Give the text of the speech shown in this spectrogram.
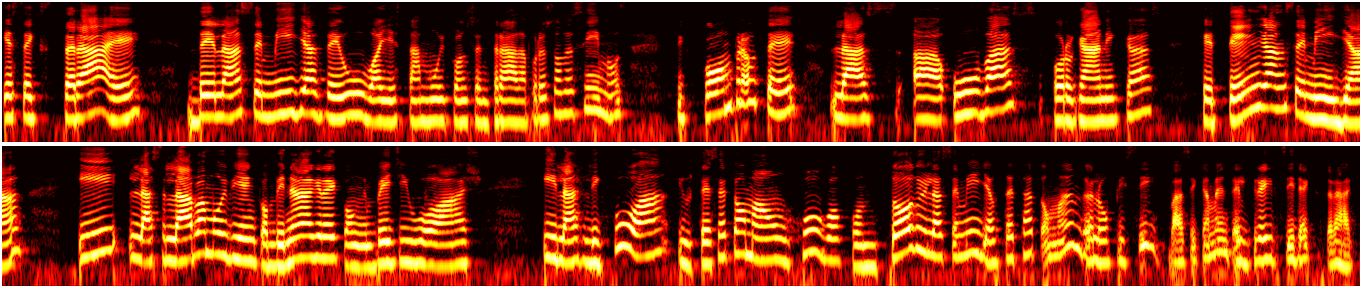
que se extrae de las semillas de uva y está muy concentrada. Por eso decimos, si compra usted las ah, uvas orgánicas que tengan semilla y las lava muy bien con vinagre, con veggie wash y las licúa y usted se toma un jugo con todo y la semilla, usted está tomando el OPC, básicamente el grape seed extract.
